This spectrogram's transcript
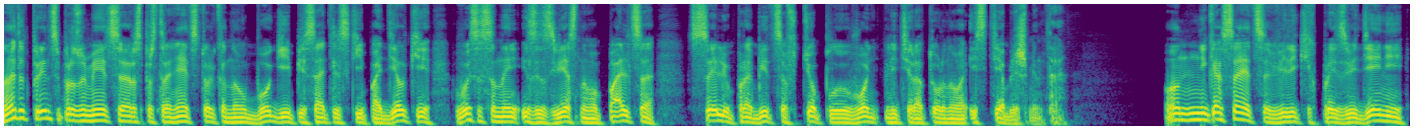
Но этот принцип, разумеется, распространяется только на убогие писательские поделки, высосанные из известного пальца с целью пробиться в теплую вонь литературного истеблишмента. Он не касается великих произведений,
